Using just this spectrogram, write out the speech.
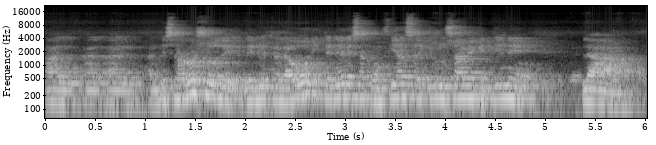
al, al, desarrollo de, nuestra labor y tener esa confianza de que uno sabe que tiene la,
